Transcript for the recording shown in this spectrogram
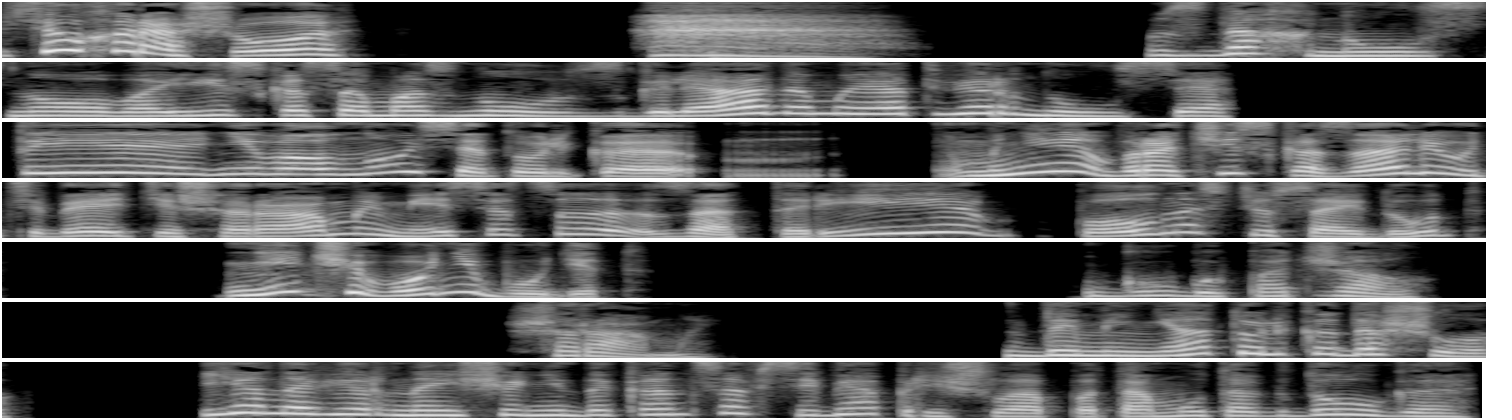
все хорошо». Вздохнул снова, искоса мазнул взглядом и отвернулся. «Ты не волнуйся только. Мне врачи сказали, у тебя эти шрамы месяца за три полностью сойдут. Ничего не будет». Губы поджал. Шрамы. До меня только дошло. Я, наверное, еще не до конца в себя пришла, потому так долго.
